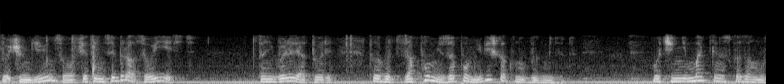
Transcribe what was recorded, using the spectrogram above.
Ты очень удивился, он вообще-то не собирался его есть. Тут они говорили о Торе. Тот говорит, запомни, запомни, видишь, как он выглядит? Очень внимательно сказал ему,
